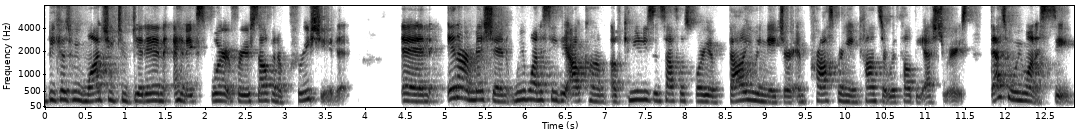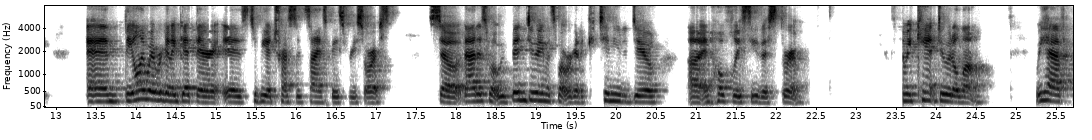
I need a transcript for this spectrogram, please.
because we want you to get in and explore it for yourself and appreciate it. And in our mission, we want to see the outcome of communities in Southwest Florida valuing nature and prospering in concert with healthy estuaries. That's what we want to see. And the only way we're going to get there is to be a trusted science based resource. So that is what we've been doing. That's what we're going to continue to do uh, and hopefully see this through. And we can't do it alone. We have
